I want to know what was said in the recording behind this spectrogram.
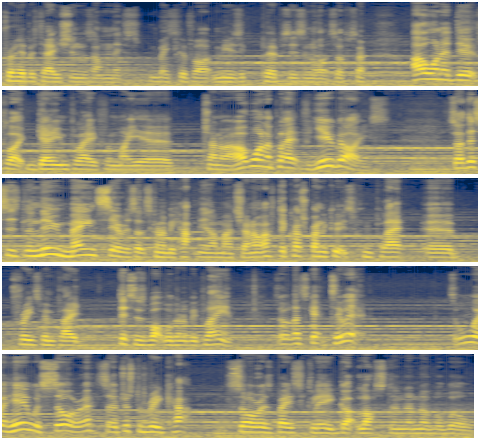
prohibitions on this, basically for like, music purposes and all that stuff. So, I want to do it for like gameplay for my uh, channel. I want to play it for you guys. So this is the new main series that's going to be happening on my channel. After Crash Bandicoot has been played, uh, 3's been played, this is what we're going to be playing. So let's get to it. So we're here with Sora. So just to recap, Sora's basically got lost in another world.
